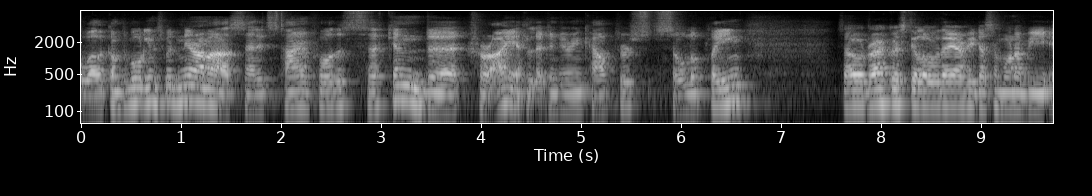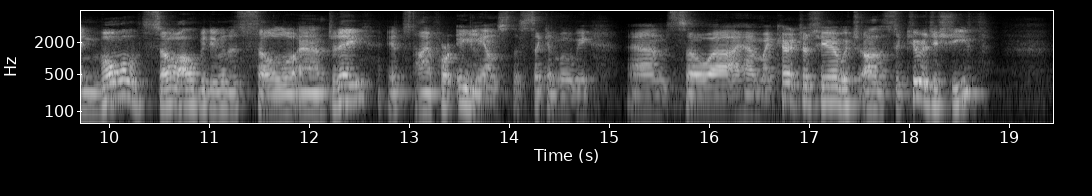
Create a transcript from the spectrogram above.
welcome to Board Games with Niramas, and it's time for the second uh, try at Legendary Encounters solo playing. So Drako is still over there, he doesn't want to be involved, so I'll be doing this solo, and today it's time for Aliens, the second movie. And so uh, I have my characters here, which are the Security Chief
